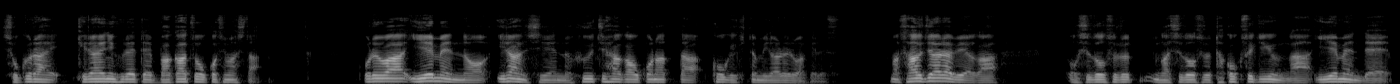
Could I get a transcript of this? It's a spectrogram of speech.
食雷、嫌いに触れて爆発を起こしました。これはイエメンのイラン支援のフーチ派が行った攻撃とみられるわけです。まあ、サウジアラビアが、を主導する、が主導する多国籍軍がイエメンで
